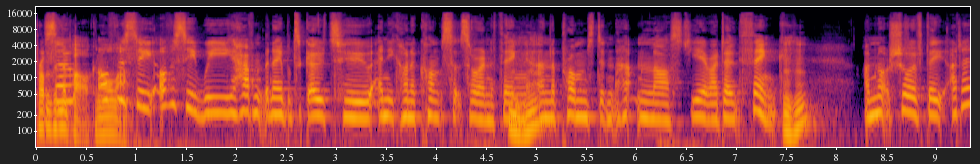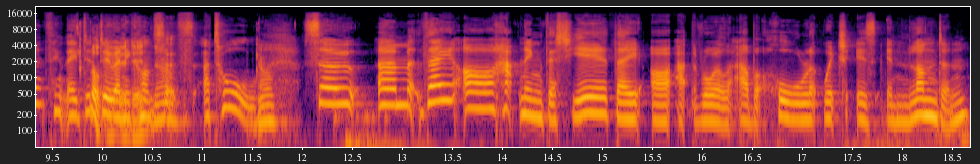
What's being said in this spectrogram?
proms so in the park and all that. obviously, obviously, we haven't been able to go to any kind of concerts or anything, Mm-hmm. and the proms didn't happen last year. I don't think. I'm not sure if they. I don't think they did don't do any did, no. concerts at all. No. So um, they are happening this year. They are at the Royal Albert Hall, which is in London.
